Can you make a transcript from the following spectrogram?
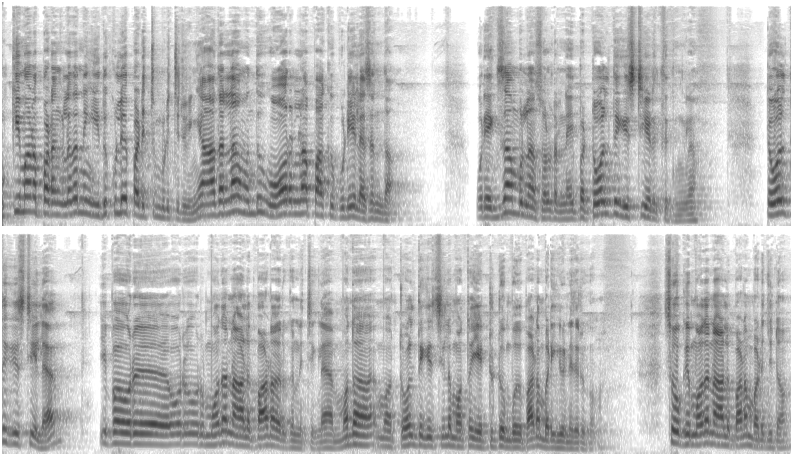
முக்கியமான படங்களை தான் நீங்கள் இதுக்குள்ளேயே படித்து முடிச்சிடுவீங்க. அதெல்லாம் வந்து ஓரலாக பார்க்கக்கூடிய லெசன் தான். ஒரு எக்ஸாம்பிள் நான் சொல்கிறேன் இப்போ டுவெல்த்து ஹிஸ்ட்ரி எடுத்துக்கோங்களேன். டுவெல்த்து ஹிஸ்ட்ரியில் இப்போ ஒரு ஒரு ஒரு மொதல் நாலு பாடம் இருக்குன்னு வச்சுங்களேன் மொதல் டுவெல்த்து ஹிஸ்ட்ரியில் மொத்தம் எட்டு டு ஒம்பது பாடம் படிக்க வேண்டியது இருக்கும். ஸோ ஓகே மொதல் நாலு பாடம் படிச்சிட்டோம்.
